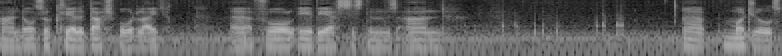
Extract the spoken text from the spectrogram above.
and also clear the dashboard light uh, for all ABS systems and uh, modules.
